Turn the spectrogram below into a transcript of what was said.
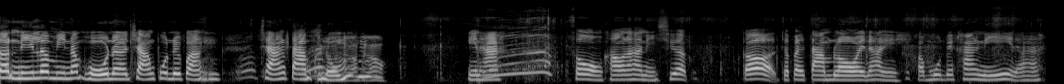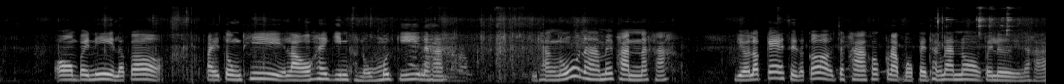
ตอนนี้เริ่มมีน้ำหูนะช้างพูดให้ฟัง ช้างตามขนมเอาเอานี่นะคะโซ่ของเขานะคะนี่เชือกก็จะไปตามรอยนะคะนี่เขามุดไปข้างนี้นะคะออมไปนี่แล้วก็ไปตรงที่เราให้กินขนมเมื่อกี้นะคะ อยู่ทางนู้นนะคะไม่พันนะคะ เดี๋ยวเราแก้เสร็จแล้วก็จะพาเขากลับออกไปทางด้านนอกไปเลยนะคะ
